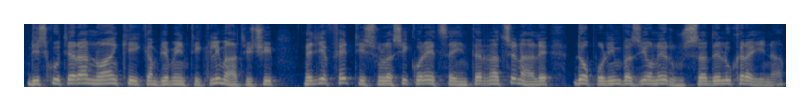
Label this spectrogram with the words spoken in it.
discuteranno anche i cambiamenti climatici e gli effetti sulla sicurezza internazionale dopo l'invasione russa dell'Ucraina.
